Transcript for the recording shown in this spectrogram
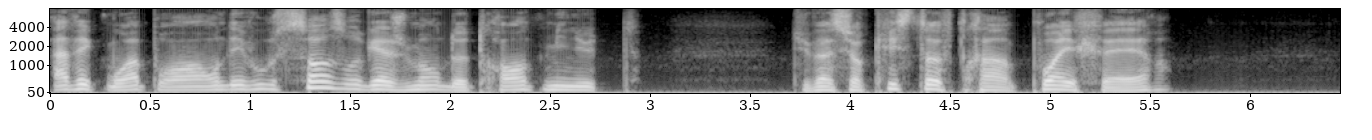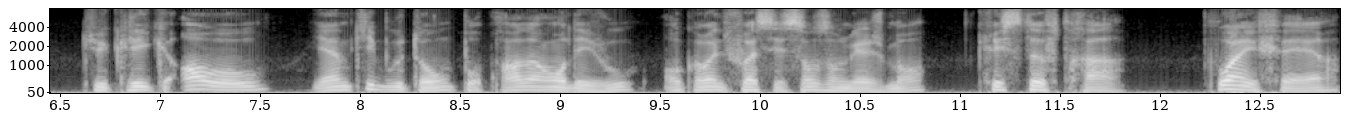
avec moi pour un rendez-vous sans engagement de 30 minutes. Tu vas sur christophetrain.fr, tu cliques en haut, il y a un petit bouton pour prendre un rendez-vous. Encore une fois, c'est sans engagement. christophetrain.fr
